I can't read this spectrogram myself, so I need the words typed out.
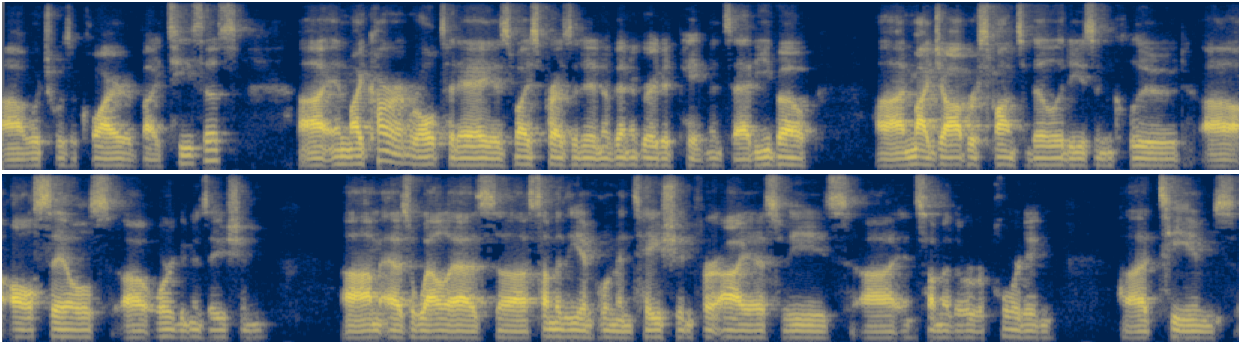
uh, which was acquired by TSYS. and my current role today is Vice President of Integrated Payments at Evo, uh, and my job responsibilities include uh, all sales uh, organization, um, as well as uh, some of the implementation for ISVs uh, and some of the reporting uh, teams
